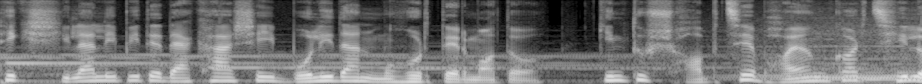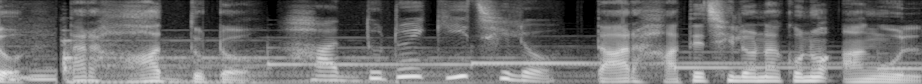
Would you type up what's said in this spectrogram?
ঠিক শিলালিপিতে দেখা সেই বলিদান মুহূর্তের মতো। কিন্তু সবচেয়ে ভয়ঙ্কর ছিল তার হাত দুটো। হাত দুটোই কি ছিল? তার হাতে ছিল না কোনো আঙুল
